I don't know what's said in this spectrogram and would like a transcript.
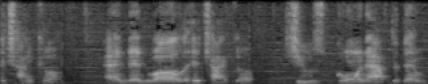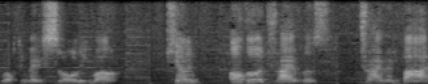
hitchhiker, and then while the hitchhiker she was going after them, walking very slowly while killing other drivers driving by.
